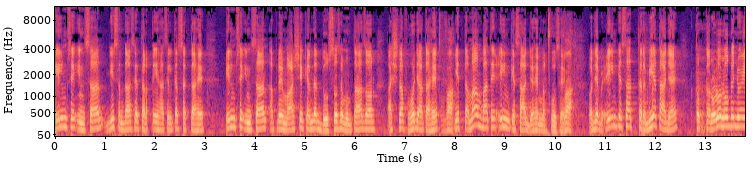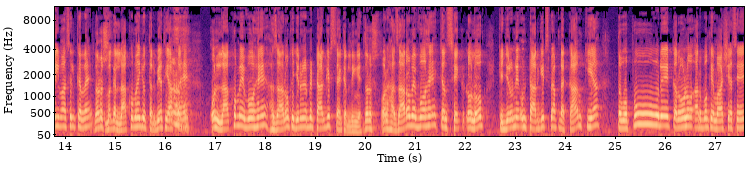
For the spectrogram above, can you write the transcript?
علم سے انسان جس انداز سے ترقی حاصل کر سکتا ہے علم سے انسان اپنے معاشرے کے اندر دوسروں سے ممتاز اور اشرف ہو جاتا ہے۔ یہ تمام باتیں علم کے ساتھ جو ہے مرکوز ہے اور جب علم کے ساتھ تربیت آ جائے تو کروڑوں لوگ ہیں جو علم حاصل کر رہے ہیں مگر لاکھوں میں جو تربیت یافتہ ہے ان لاکھوں میں وہ ہیں ہزاروں کے جنہوں نے اپنے ٹارگٹس طے کر لی ہیں اور ہزاروں میں وہ ہیں چند سینکڑوں لوگ کہ جنہوں نے ان ٹارگٹس پہ اپنا کام کیا تو وہ پورے کروڑوں اربوں کے معاشرے سے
